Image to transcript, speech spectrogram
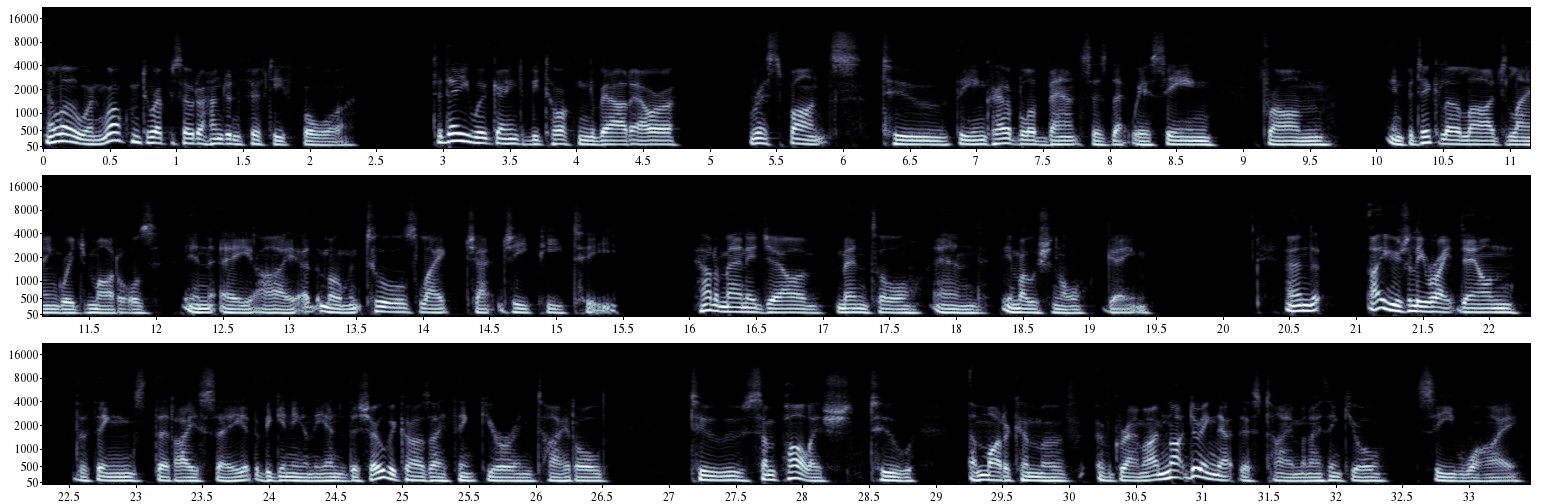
Hello, and welcome to episode 154. Today, we're going to be talking about our response to the incredible advances that we're seeing from, in particular, large language models in AI at the moment, tools like ChatGPT, how to manage our mental and emotional game. And I usually write down the things that I say at the beginning and the end of the show because I think you're entitled to some polish, to a modicum of, of grammar. I'm not doing that this time, and I think you'll see why.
